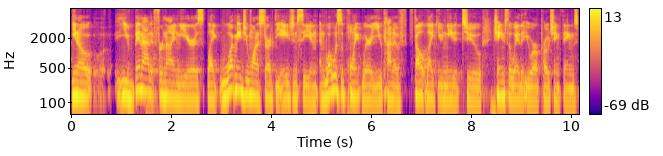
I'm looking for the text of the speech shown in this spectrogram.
You know you've been at it for nine years. Like what made you want to start the agency and, and what was the point where you kind of felt like you needed to change the way that you were approaching things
